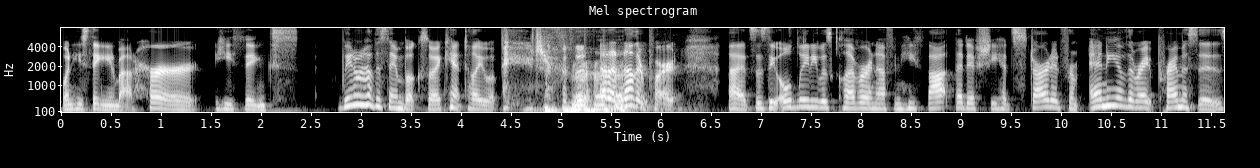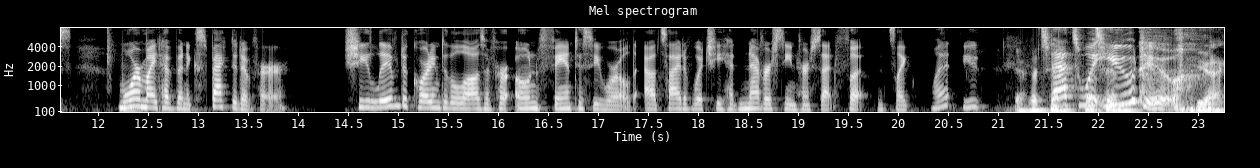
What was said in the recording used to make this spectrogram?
when he's thinking about her, he thinks we don't have the same book, so I can't tell you what page. At another part, uh, it says the old lady was clever enough, and he thought that if she had started from any of the right premises, more might have been expected of her. She lived according to the laws of her own fantasy world, outside of which he had never seen her set foot. It's like, what you? Yeah, that's him. that's what that's you do. yeah,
